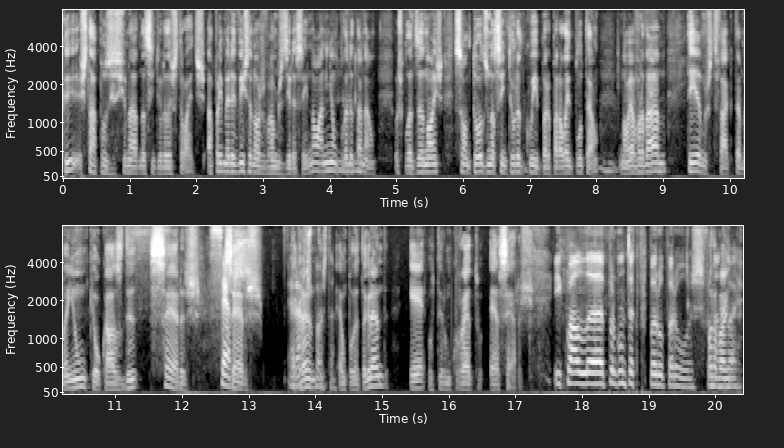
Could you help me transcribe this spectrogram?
que está posicionado na cintura de asteroides. À primeira vista, nós vamos dizer assim: não há nenhum não, planeta não. Os planetas anões são todos na cintura de Kuiper, para além de Plutão. Uhum. Não é verdade? Temos, de facto, também um, que é o caso de Ceres. Ceres. Ceres. É grande, é um planeta grande, é o termo correto, é Ceres. E qual a pergunta que preparou para hoje, Fernando Ora bem,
